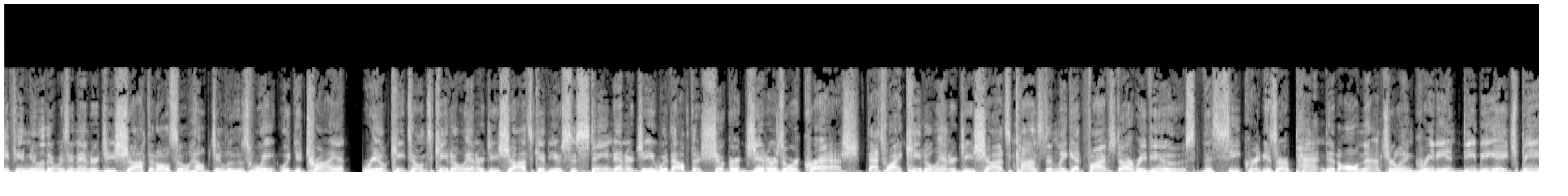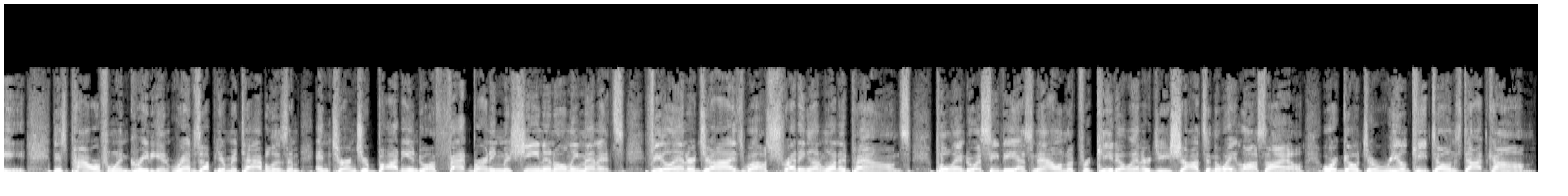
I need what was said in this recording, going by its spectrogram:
If you knew there was an energy shot that also helped you lose weight, would you try it? Real Ketones Keto Energy Shots give you sustained energy without the sugar jitters or crash. That's why Keto Energy Shots constantly get five star reviews. The secret is our patented all natural ingredient DBHB. This powerful ingredient revs up your metabolism and turns your body into a fat burning machine in only minutes. Feel energized while shredding unwanted pounds. Pull into a CVS now and look for Keto Energy Shots in the weight loss aisle or go to realketones.com.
